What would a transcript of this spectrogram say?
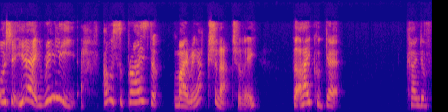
oh shit, yeah, really I was surprised at my reaction actually. That I could get kind of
